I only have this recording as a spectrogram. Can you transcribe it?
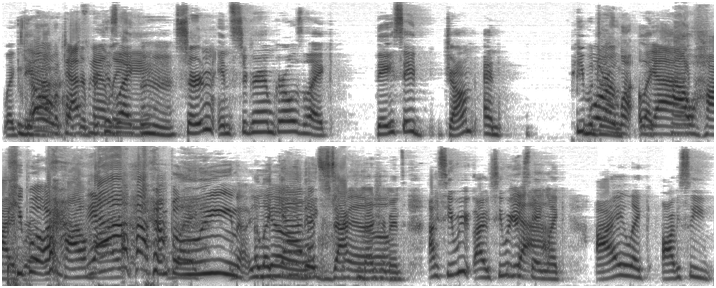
Like they Yeah. have Oh, a culture because like definitely. Mhm. certain Instagram girls like they say jump and people, People are jump. li- like Yeah. how high People bro? are- how Yeah. high Trampoline. like, like yo. yeah, the exact true. measurements. I see what I see what you're saying. Like I like obviously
